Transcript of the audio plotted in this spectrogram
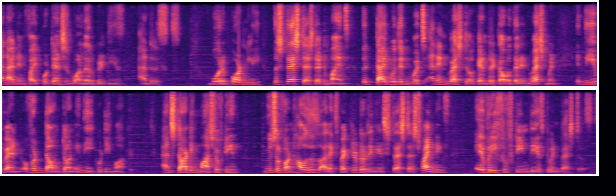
and identify potential vulnerabilities and risks. More importantly, the stress test determines the time within which an investor can recover their investment in the event of a downturn in the equity market. And starting March 15th, mutual fund houses are expected to reveal stress test findings every 15 days to investors.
